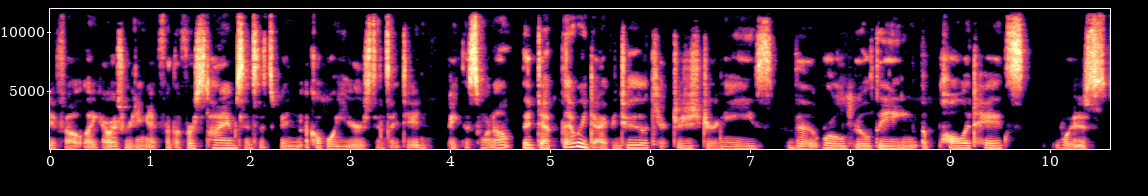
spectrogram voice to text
It felt like I was reading it for the first time since it's been a couple years since I did pick this one up. The depth that we dive into the characters' journeys, the world building, the politics was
